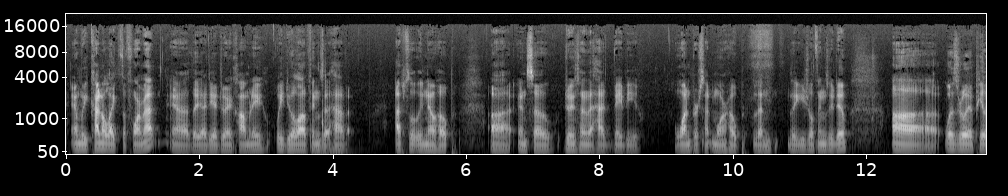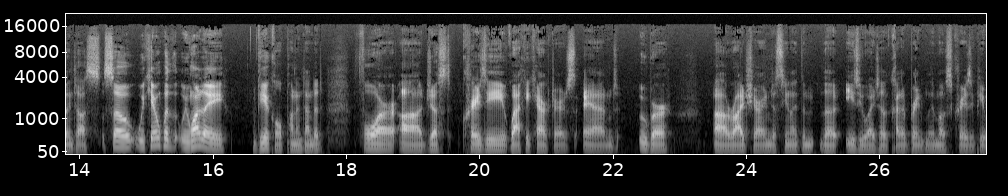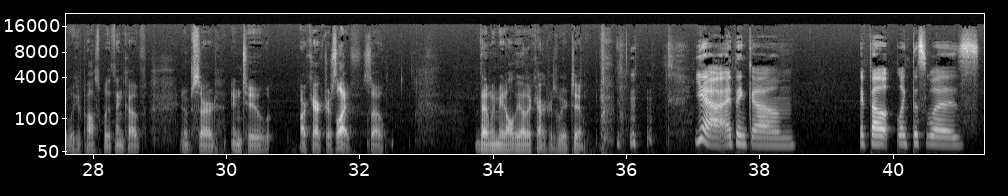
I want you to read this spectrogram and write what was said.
and we kind of like the format, uh, the idea of doing a comedy. We do a lot of things that have absolutely no hope, uh, and so doing something that had maybe one percent more hope than the usual things we do uh, was really appealing to us. So we came up with we wanted a vehicle, pun intended, for uh, just crazy, wacky characters and Uber uh, ride sharing just seemed like the the easy way to kind of bring the most crazy people we could possibly think of and absurd into our character's life. So then we made all the other characters weird too. Yeah, I think um it felt like this was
